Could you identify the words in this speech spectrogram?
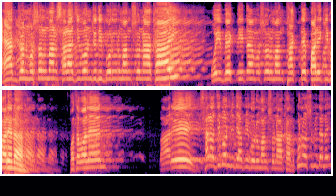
একজন মুসলমান সারা জীবন যদি গরুর মাংস না খায়, ওই ব্যক্তিটা মুসলমান থাকতে পারে কি পারে না? কথা বলেন। পারে। সারা জীবন যদি আপনি গরু, মাংস না খান, কোনো অসুবিধা নাই।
